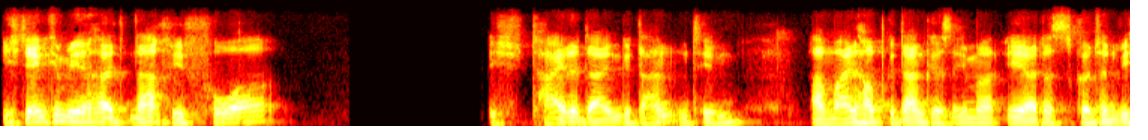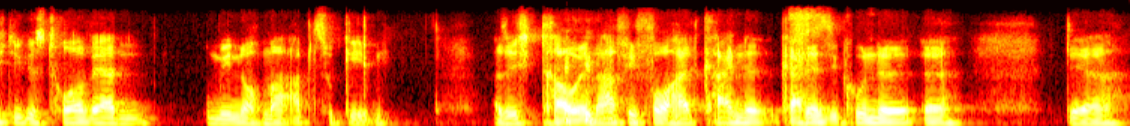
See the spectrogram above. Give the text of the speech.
Ich denke mir halt nach wie vor, ich teile deinen Gedanken, Tim, aber mein Hauptgedanke ist immer eher, das könnte ein wichtiges Tor werden, um ihn nochmal abzugeben. Also ich traue nach wie vor halt keine, keine Sekunde äh, der,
